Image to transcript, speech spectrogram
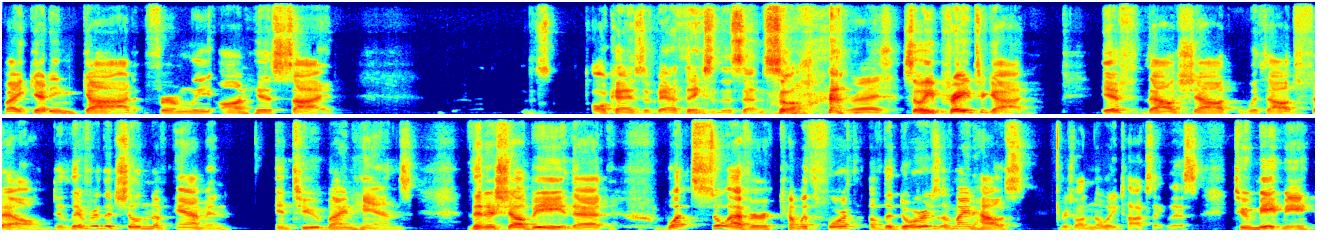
by getting God firmly on his side. All kinds of bad things in this sentence. So, Right. so he prayed to God, If thou shalt without fail deliver the children of Ammon into mine hands, then it shall be that whatsoever cometh forth of the doors of mine house, first of all, nobody talks like this, to meet me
